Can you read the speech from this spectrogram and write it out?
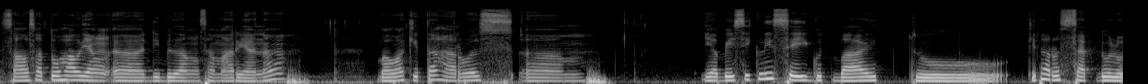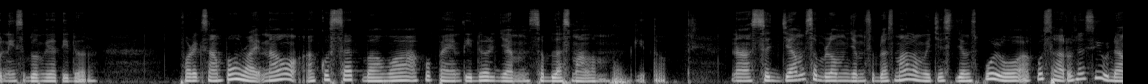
Salah satu hal yang uh, dibilang sama Ariana bahwa kita harus um, ya basically say goodbye to kita harus set dulu nih sebelum kita tidur. For example, right now aku set bahwa aku pengen tidur jam 11 malam gitu. Nah, sejam sebelum jam 11 malam, which is jam 10, aku seharusnya sih udah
